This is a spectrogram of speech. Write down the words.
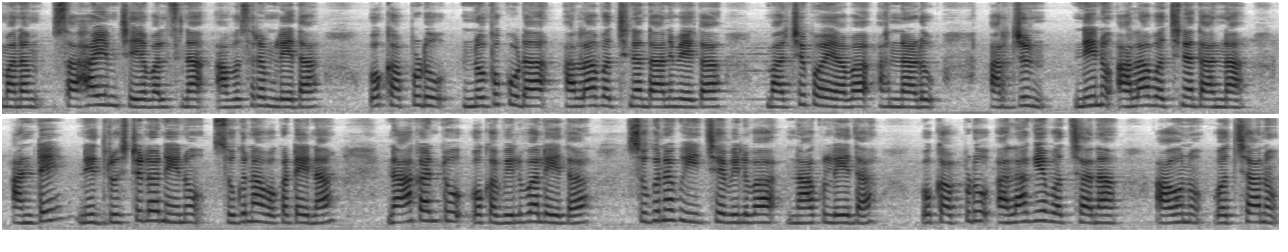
మనం సహాయం చేయవలసిన అవసరం లేదా? ఒకప్పుడు నువ్వు కూడా అలా వచ్చిన దానివేగా మర్చిపోయావా అన్నాడు. అర్జున్ నేను అలా వచ్చిన దాన్న. అంటే నీ దృష్టిలో నేను సుగుణ ఒకటేనా? నాకంటూ ఒక విలువ లేదా? సుగుణకు ఇచ్చే విలువ నాకు లేదా? ఒకప్పుడు అలాగే వచ్చానా? అవును వచ్చాను.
